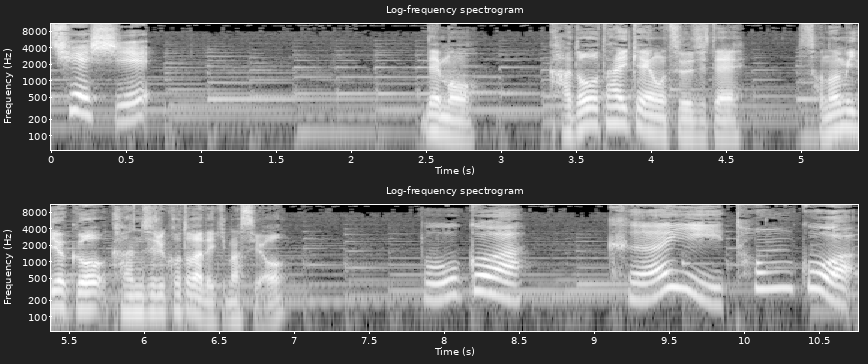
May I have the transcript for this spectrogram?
确实，でも稼働体験を通じてその魅力を感じることができますよ。不过可以通过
